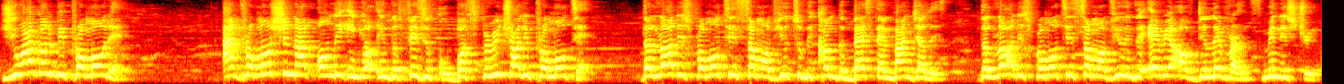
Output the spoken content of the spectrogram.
You are going to be promoted. And promotion not only in your in the physical, but spiritually promoted. The Lord is promoting some of you to become the best evangelist. The Lord is promoting some of you in the area of deliverance ministry.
